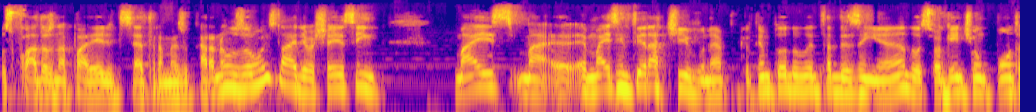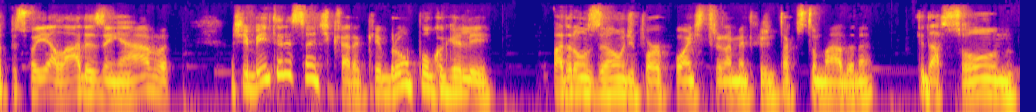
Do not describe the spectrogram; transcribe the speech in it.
os quadros na parede, etc. Mas o cara não usou um slide. Eu achei assim, mais, mais, é mais interativo, né? Porque o tempo todo ele tá desenhando, ou se alguém tinha um ponto, a pessoa ia lá, desenhava. Achei bem interessante, cara. Quebrou um pouco aquele padrãozão de PowerPoint treinamento que a gente tá acostumado, né? Que dá sono.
